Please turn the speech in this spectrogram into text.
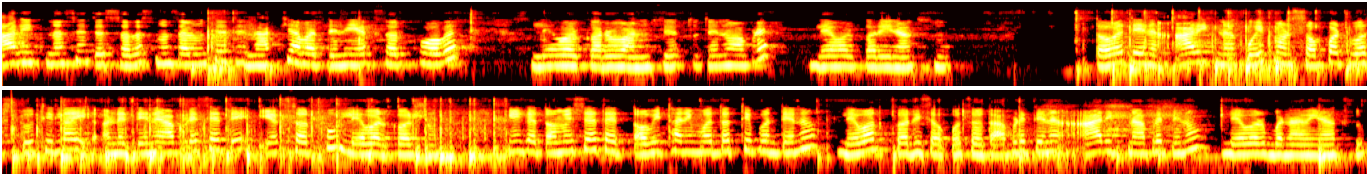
આ રીતના છે તે સરસ મસાલું છે તે નાખ્યા બાદ તેને એક સરખું હવે લેવલ કરવાનું છે. તો તેનું આપણે લેવલ કરી નાખશું. તો હવે તેને આ રીતના કોઈ પણ સપટ વસ્તુથી લઈ અને તેને આપણે છે તે એક સરખું લેવલ કરશું. કે તમે છે તે તવીથાની મદદથી પણ તેનું લેવલ કરી શકો છો. તો આપણે તેને આ રીતના આપણે તેનું લેવર બનાવી નાખશું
